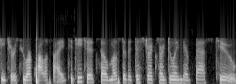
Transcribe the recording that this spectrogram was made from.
teachers who are qualified to teach it. So most of the districts are doing their best to,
